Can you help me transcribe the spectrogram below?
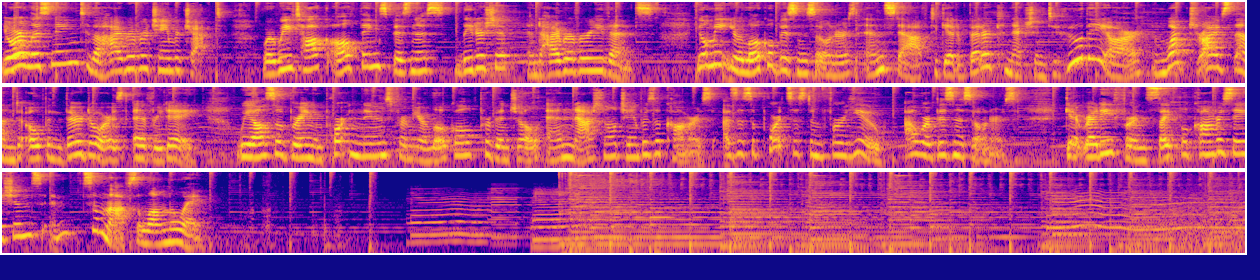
You're listening to the High River Chamber Chat, where we talk all things business, leadership, and High River events. You'll meet your local business owners and staff to get a better connection to who they are and what drives them to open their doors every day. We also bring important news from your local, provincial, and national chambers of commerce as a support system for you, our business owners. Get ready for insightful conversations and some laughs along the way.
